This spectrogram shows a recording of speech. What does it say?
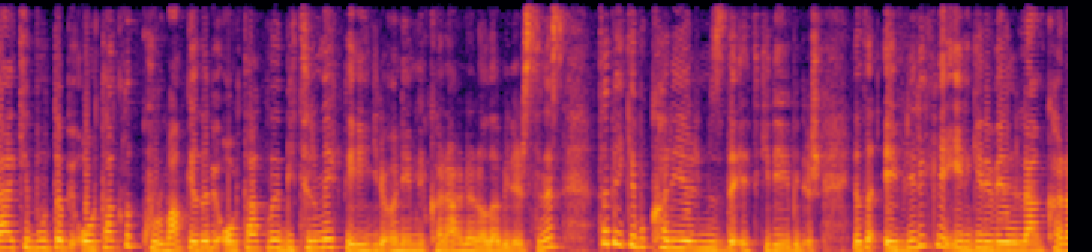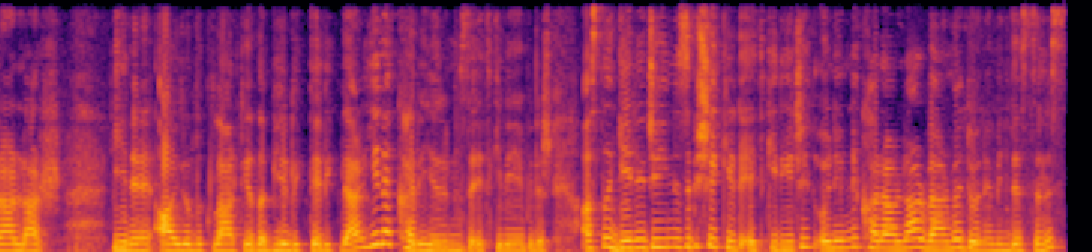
Belki burada bir ortaklık kurmak ya da bir ortaklığı bitirmekle ilgili önemli kararlar alabilirsiniz. Tabii ki bu kariyerinizde etkileyebilir ya da evlilikle ilgili verilen kararlar yine ayrılıklar ya da birliktelikler yine kariyerinizi etkileyebilir. Aslında geleceğinizi bir şekilde etkileyecek önemli kararlar verme dönemindesiniz.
